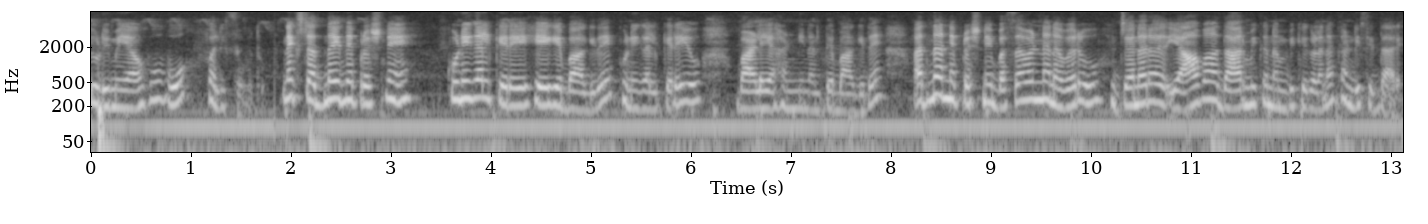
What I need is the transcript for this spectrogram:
ದುಡಿಮೆಯ ಹೂವು ಫಲಿಸುವುದು. ನೆಕ್ಸ್ಟ್ ಹದಿನೈದನೇ ಪ್ರಶ್ನೆ ಕುಣಿಗಲ್ ಕೆರೆ ಹೇಗೆ ಬಾಗಿದೆ? ಕುಣಿಗಲ್ ಕೆರೆಯು ಬಾಳೆಯ ಹಣ್ಣಿನಂತೆ ಬಾಗಿದೆ. ಹದಿನಾರನೇ ಪ್ರಶ್ನೆ, ಬಸವಣ್ಣನವರು ಜನರ ಯಾವ ಧಾರ್ಮಿಕ ನಂಬಿಕೆಗಳನ್ನು ಖಂಡಿಸಿದ್ದಾರೆ?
